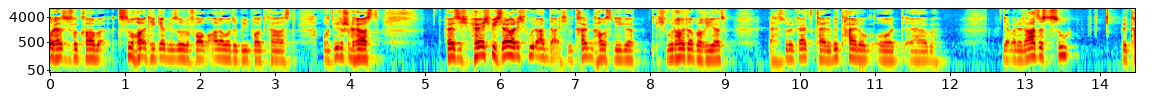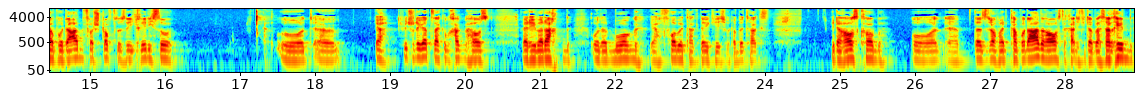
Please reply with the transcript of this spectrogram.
und herzlich willkommen zur heutigen Episode vom All About to Be Podcast. Und wie du schon hörst, höre ich, hör ich mich selber nicht gut an, da ich im Krankenhaus liege. Ich wurde heute operiert. Es ist eine ganz kleine Mitteilung und ähm, ja, meine Nase ist zu, mit Tamponaden verstopft, deswegen rede ich so. Und äh, ja, ich bin schon den ganzen Tag im Krankenhaus, werde übernachten und dann morgen, ja, Vormittag denke ich, oder mittags wieder rauskommen. Und äh, dann sind auch meine Tamponaden raus, da kann ich wieder besser reden.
